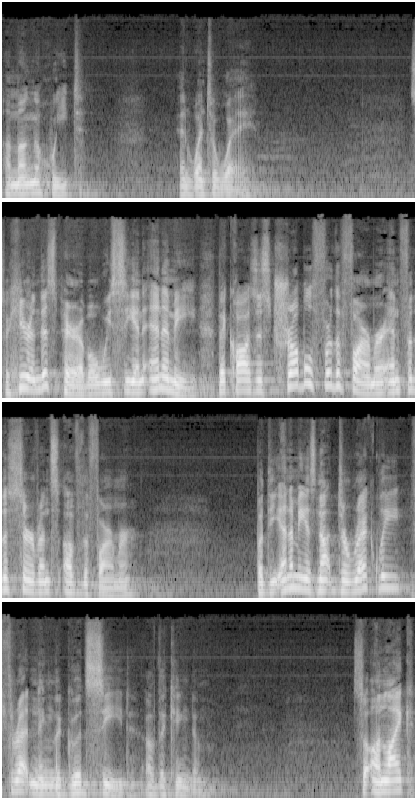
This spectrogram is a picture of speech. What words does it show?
among the wheat and went away. So, here in this parable, we see an enemy that causes trouble for the farmer and for the servants of the farmer. But the enemy is not directly threatening the good seed of the kingdom. So, unlike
